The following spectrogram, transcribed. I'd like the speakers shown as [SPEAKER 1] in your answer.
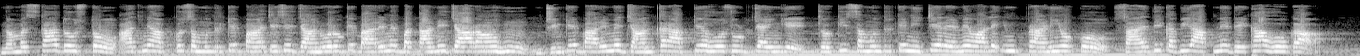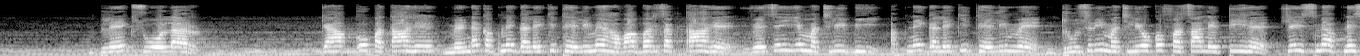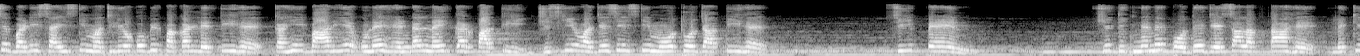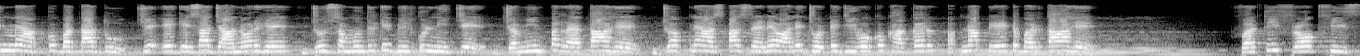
[SPEAKER 1] नमस्कार दोस्तों, आज मैं आपको समुद्र के पाँच ऐसे जानवरों के बारे में बताने जा रहा हूँ, जिनके बारे में जानकर आपके होश उठ जाएँगे क्योंकि समुद्र के नीचे रहने वाले इन प्राणियों को शायद ही कभी आपने देखा होगा। Black solar. क्या आपको पता है, मेंढक अपने गले की थैली में हवा भर सकता है? वैसे ये मछली भी अपने गले की थैली में दूसरी मछलियों को फंसा लेती है। ये इसमें अपने से बड़ी साइज़ की मछलियों को भी पकड़ लेती है। कहीं बार ये उन्हें हैंडल नहीं कर पाती, जिसकी वजह से इसकी मौत हो जाती है। सी पेन ये दिखने में पौधे जैसा लगता है, लेकिन मैं आपको बता दूँ, ये एक ऐसा जानवर है जो समुद्र के बिल्कुल नीचे, ज़मीन पर रहता है, जो अपने आसपास रहने वाले छोटे जीवों को खाकर अपना पेट भरता है। फ्रॉग फ़िश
